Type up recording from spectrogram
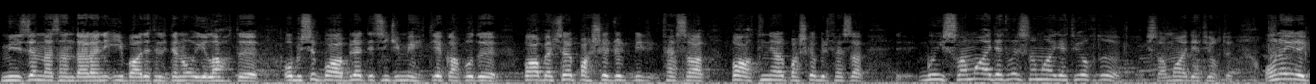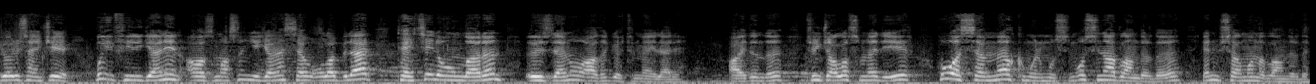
Mirzə Məzəndarəni ibadət edən o ilahdır, o birisi Babilə desin ki, Mehdiyə qapıdır, Babəklər başqa bir fəsad, Batinlər başqa bir fəsad. Bu İslama aidiyyəti var, İslama aidiyyəti yoxdur. İslama aidiyyəti yoxdur. Ona ilə görürsən ki, bu firqənin azmasının yeganə səbəb ola bilər təkcə ilə onların özlərini o adı götürməkləri. Aydındır. Çünki Allah Subhanahu deyir: "Huva semmakumul muslim." O səni adlandırdı, yəni müsəlman adlandırdı.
